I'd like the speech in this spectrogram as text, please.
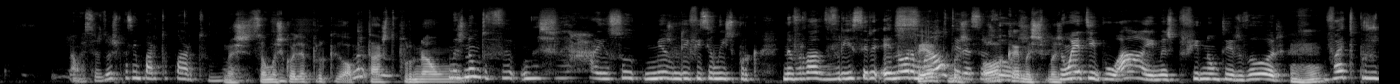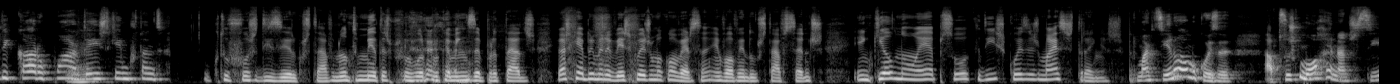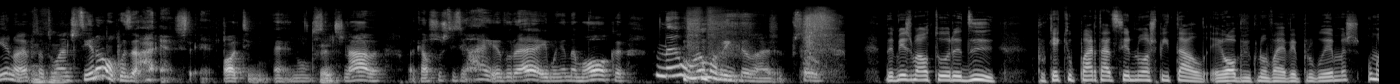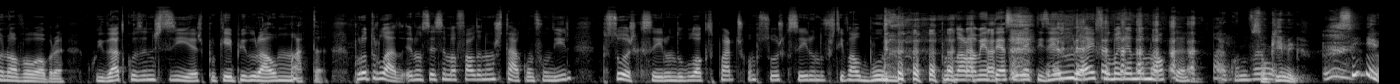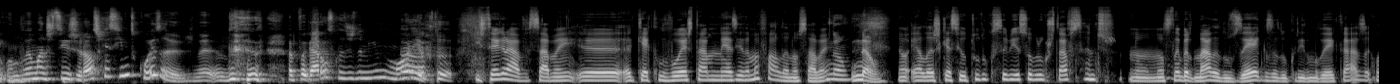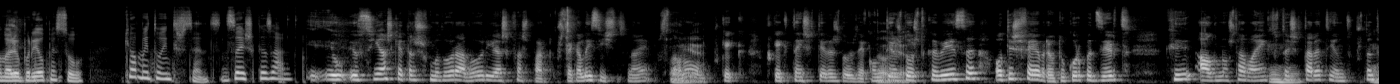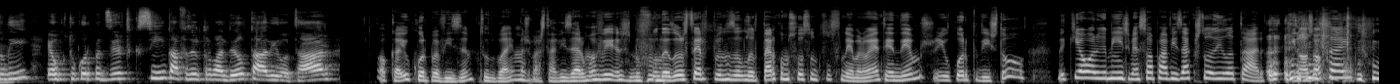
Não, essas duas fazem parte do parto. Mas são uma escolha porque optaste por não. Mas não deve- mas ah, eu sou mesmo difícil nisto porque na verdade deveria ser é normal Certo, ter mas- essas ok, dores. mas- mas- Não é tipo, ai, mas prefiro não ter dor. Vai-te prejudicar o parto, é isto que é importante. O que tu foste dizer, Gustavo, não te metas, por favor, por caminhos apertados. Eu acho que é a primeira vez que vejo uma conversa envolvendo o Gustavo Santos em que ele não é a pessoa que diz coisas mais estranhas. Tomar anestesia não é uma coisa. Há pessoas que morrem na anestesia, não é? Portanto, tomar anestesia não é uma coisa. Ah, é, isto é ótimo, é, não sentes nada. Aquelas pessoas que dizem, ai, adorei, uma grande moca. Não, não é uma brincadeira, percebes? Da mesma autora de Porque é que o parto há de ser no hospital? É óbvio que não vai haver problemas. Uma nova obra. Cuidado com as anestesias, porque a epidural mata. Por outro lado, eu não sei se a Mafalda não está a confundir pessoas que saíram do bloco de partos com pessoas que saíram do festival Boom. Porque normalmente essas é que dizem, adorei, foi uma grande moca. Ah, vem São um- químicos. Sim, quando veio uma anestesia geral esqueci-me de coisas. Né? Apagaram-se coisas da minha memória. Isto é grave, sabem eh, a que é que levou esta amnésia da Mafalda, não sabem? Não. Não. Não, ela esqueceu tudo o que sabia sobre o Gustavo Santos. Não, não se lembra de nada, dos eggs, do querido mudei a casa. Quando olhou para ele, pensou: que homem tão interessante, desejo casar. Eu, eu sim acho que é transformadora a dor e acho que faz parte. Por isso é que ela existe, não é? Porque senão Oh, não, yeah. porque, é que, porque é que tens que ter as dores? É como Oh, teres yeah. dores de cabeça ou teres febre. É o teu corpo a dizer-te que algo não está bem, que tu Uhum. tens que estar atento. Portanto, ali é o teu corpo a dizer-te que sim, está a fazer o trabalho dele, está a dilatar. Ok, o corpo avisa, tudo bem, mas basta avisar uma vez. No fundador serve para nos alertar como se fosse um telefonema, não é? Atendemos e o corpo diz: Estou, daqui ao organismo, é só para avisar que estou a dilatar. E nós, ok,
